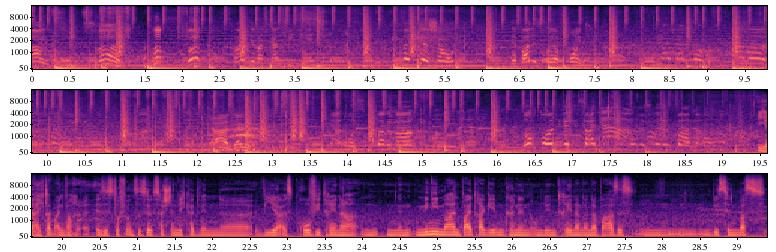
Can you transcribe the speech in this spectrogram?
Eins, zwei, hopp, gut. Zweite, was ganz wichtig ist, immer wieder schauen, der Ball ist euer Freund. Ja, sehr gut. Der andere ist super gemacht. Noch deutlicher die Seite, wo du schnell fahren ja, ich glaube einfach, es ist doch für uns eine Selbstverständlichkeit, wenn äh, wir als Profitrainer einen minimalen Beitrag geben können, um den Trainern an der Basis ein bisschen was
